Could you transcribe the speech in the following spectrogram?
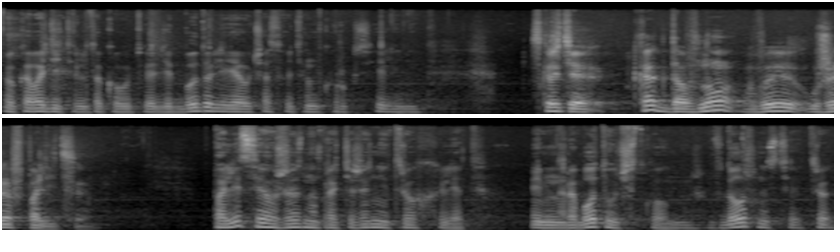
руководитель только утвердит, буду ли я участвовать в конкурсе или нет. Скажите, как давно вы уже в полиции? Полиция уже на протяжении трех лет. Именно работаю участковым. В должности трё-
